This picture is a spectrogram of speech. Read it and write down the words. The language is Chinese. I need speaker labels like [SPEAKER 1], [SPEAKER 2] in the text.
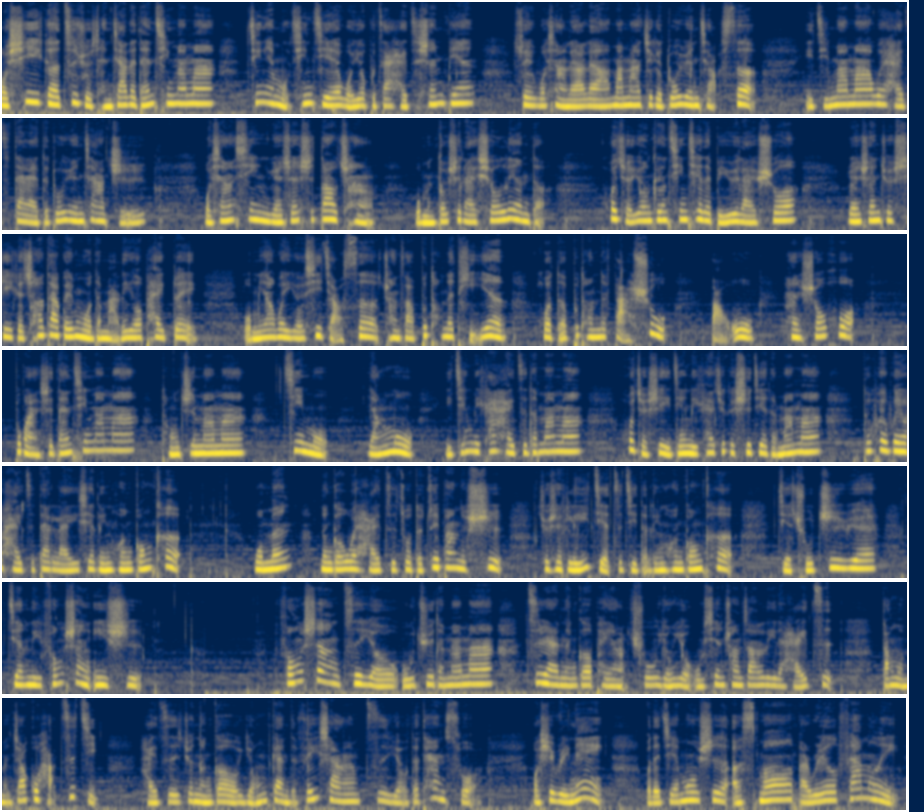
[SPEAKER 1] 我是一个自主成家的单亲妈妈，今年母亲节我又不在孩子身边，所以我想聊聊妈妈这个多元角色，以及妈妈为孩子带来的多元价值。我相信人生是道场，我们都是来修炼的，或者用更亲切的比喻来说，人生就是一个超大规模的马里奥派对，我们要为游戏角色创造不同的体验，获得不同的法术、宝物和收获。不管是单亲妈妈、同志妈妈。继母、养母，已经离开孩子的妈妈，或者是已经离开这个世界的妈妈，都会为孩子带来一些灵魂功课。我们能够为孩子做的最棒的事，就是理解自己的灵魂功课，解除制约，建立丰盛意识。丰盛、自由、无惧的妈妈，自然能够培养出拥有无限创造力的孩子。当我们照顾好自己，孩子就能够勇敢的飞翔，自由的探索。我是 Renee，我的节目是 A Small but Real Family。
